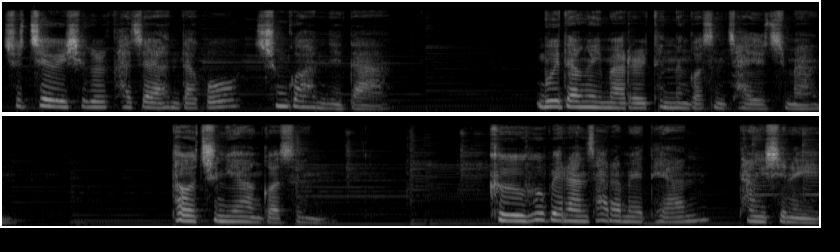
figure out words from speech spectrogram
주체의식을 가져야 한다고 충고합니다. 무당의 말을 듣는 것은 자유지만 더 중요한 것은 그 후배란 사람에 대한 당신의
